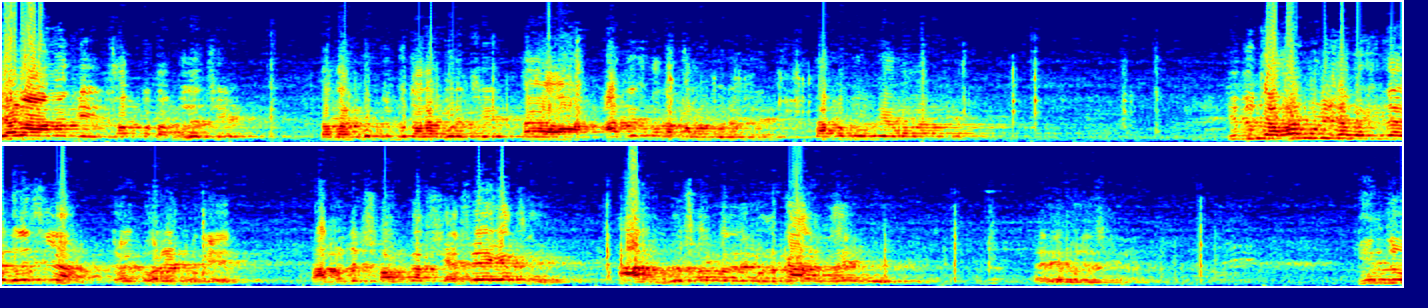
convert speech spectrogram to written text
যারা আমাকে সব কথা বলেছে, তাদের কর্তব্য তারা করেছে, তারা আদেশ তারা পালন করেছে তারপর তো বলা আছে। কিন্তু তখন পুলিশ যেটা বলেছিলাম, যখন ঘরে ঢোকে আপনাদের সরকার শেষ হয়ে গেছে। আর কোনো সরকারের কোনো কাজ নাই বলেছিলাম। কিন্তু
